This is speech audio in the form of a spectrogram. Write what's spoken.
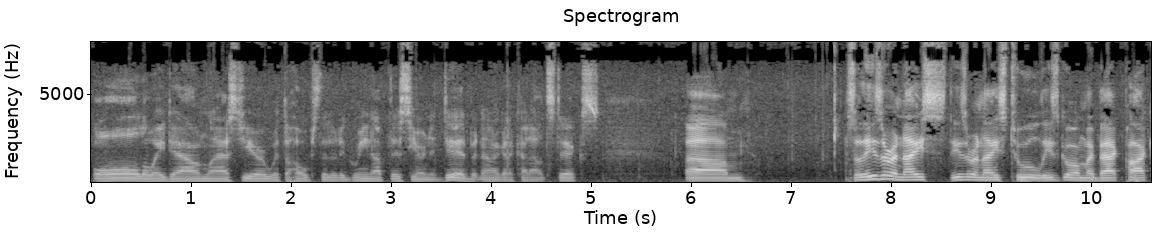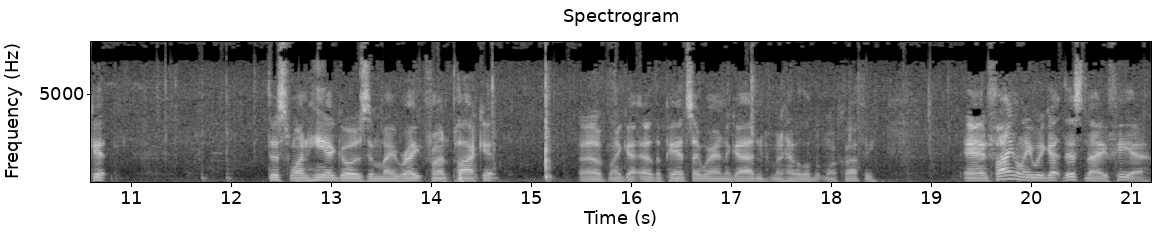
all the way down last year with the hopes that it'd green up this year, and it did, but now I got to cut out sticks. Um, so these are a nice these are a nice tool. These go in my back pocket. This one here goes in my right front pocket of my of the pants I wear in the garden. I'm gonna have a little bit more coffee. And finally, we got this knife here.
